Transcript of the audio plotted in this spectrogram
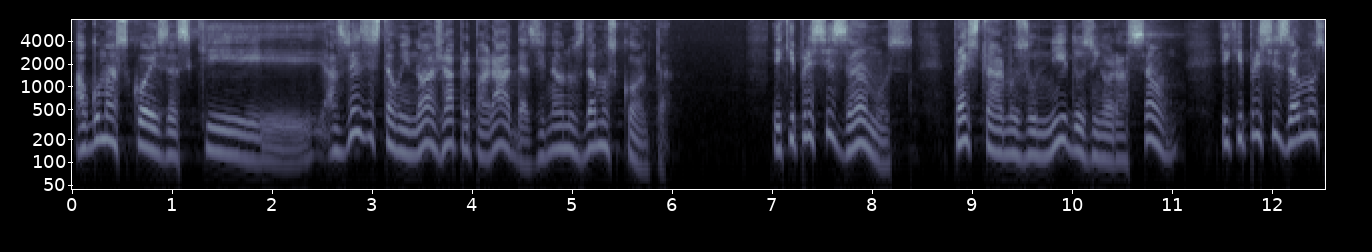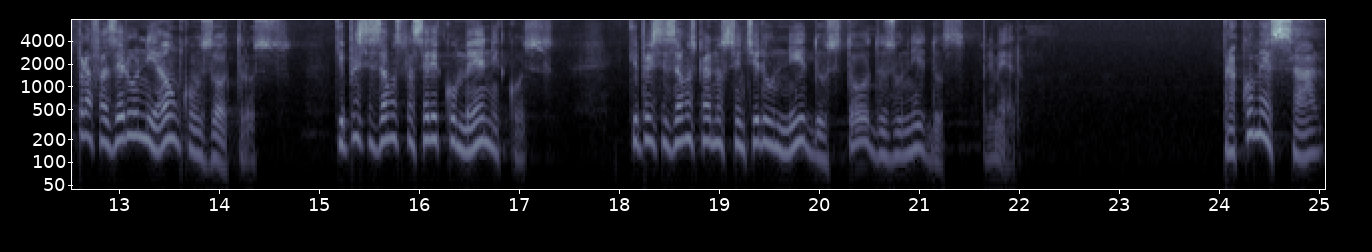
algumas coisas que às vezes estão em nós já preparadas e não nos damos conta, e que precisamos para estarmos unidos em oração e que precisamos para fazer união com os outros, que precisamos para ser ecumênicos, que precisamos para nos sentir unidos, todos unidos, primeiro. Para começar,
